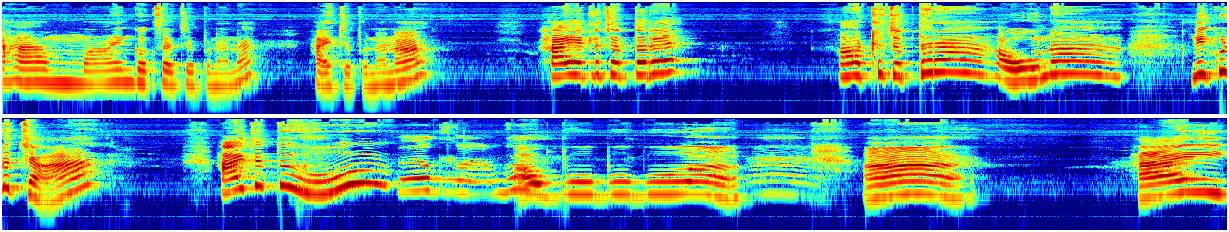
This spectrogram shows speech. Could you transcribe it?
అమ్మా ఇంకొకసారి చెప్పున్నానా హాయ్ చెప్పున్నానా హాయ్ ఎట్లా చెప్తారే? అట్లా చెప్తారా? అవునా? నీకు కూడా వచ్చా? హాయ్ చెప్తూ అబ్బో బో, బో. ఆ, హాయ్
